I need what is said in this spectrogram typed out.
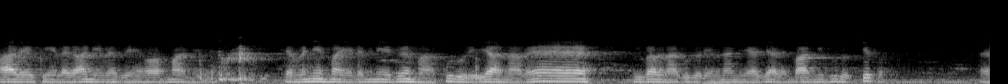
အားလည်းချင်းလကားနေမယ်ဆိုရင်ဟောမှတ်နေတယ်10မိနစ်မှတ်ရင်10မိနစ်အတွင်းမှာကုသိုလ်တွေရနာပဲဝိပဿနာကုသိုလ်တွေမနာနေရကြတယ်ပါမီကုသိုလ်ဖြစ်သွားအဲ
